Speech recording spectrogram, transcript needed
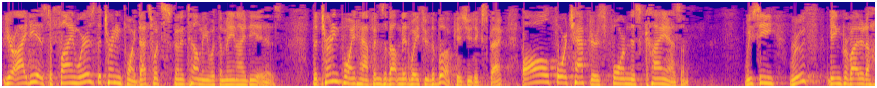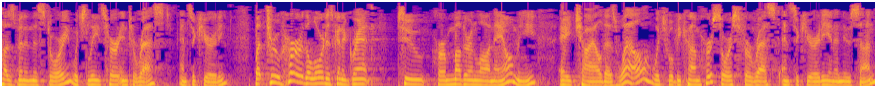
your idea is to find where's the turning point. That's what's going to tell me what the main idea is. The turning point happens about midway through the book, as you'd expect. All four chapters form this chiasm. We see Ruth being provided a husband in this story, which leads her into rest and security. But through her, the Lord is going to grant to her mother in law Naomi a child as well, which will become her source for rest and security in a new son.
